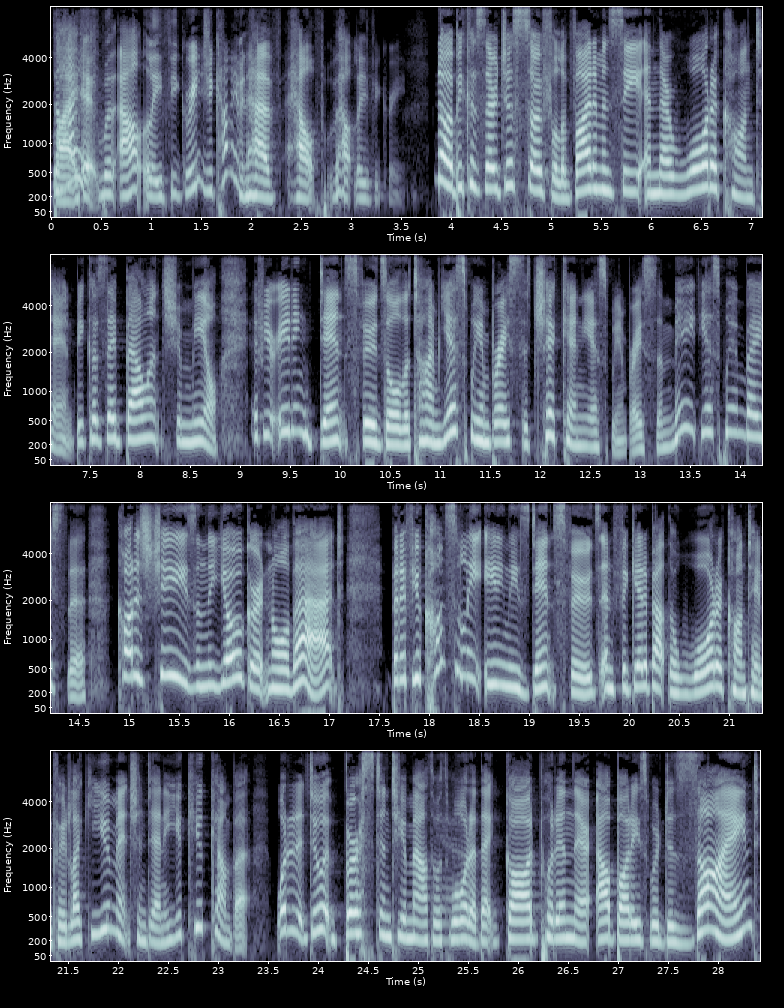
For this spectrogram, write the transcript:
Life. diet without leafy greens. You can't even have health without leafy greens. No, because they're just so full of vitamin C and their water content because they balance your meal. If you're eating dense foods all the time, yes, we embrace the chicken, yes, we embrace the meat, yes, we embrace the cottage cheese and the yogurt and all that. But if you're constantly eating these dense foods and forget about the water content food, like you mentioned, Danny, your cucumber, what did it do? It burst into your mouth with water that God put in there. Our bodies were designed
